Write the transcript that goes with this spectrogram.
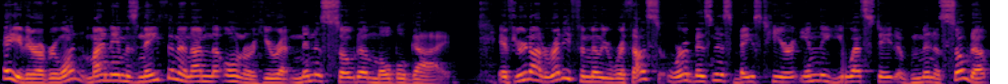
Hey there everyone, my name is Nathan and I'm the owner here at Minnesota Mobile Guy. If you're not already familiar with us, we're a business based here in the U.S. state of Minnesota,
